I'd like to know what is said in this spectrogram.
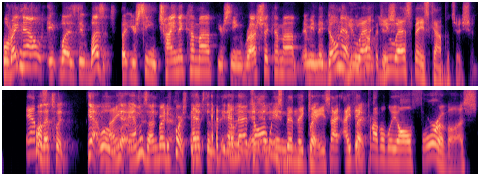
Well, right now it was, it wasn't, but you're seeing China come up, you're seeing Russia come up. I mean, they don't have any US, competition. US based competition. Amazon. well, that's what, yeah, well, Right? yeah, Amazon, right, of course. But and, that's the, and- you know, and that's always and- been the right. case. I, I think Right. probably all four of us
